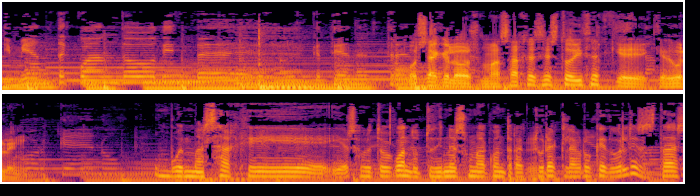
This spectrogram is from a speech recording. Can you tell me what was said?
Y miente cuando dice sea que los masajes, esto dices que, que duelen. Un buen masaje, sobre todo cuando tú tienes una contractura, claro que dueles, estás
